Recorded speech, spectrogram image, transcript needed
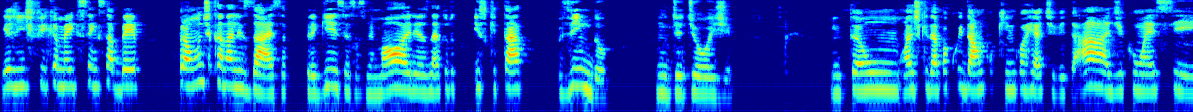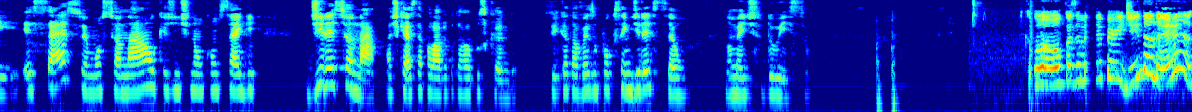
E a gente fica meio que sem saber para onde canalizar essa preguiça, essas memórias, né? Tudo isso que está vindo no dia de hoje. Então, acho que dá para cuidar um pouquinho com a reatividade, com esse excesso emocional que a gente não consegue direcionar. Acho que essa é a palavra que eu estava buscando. Fica talvez um pouco sem direção no meio de tudo isso uma coisa meio perdida, né?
